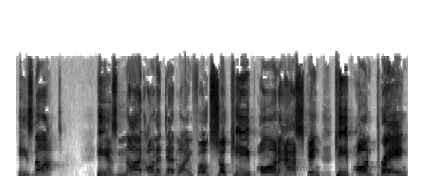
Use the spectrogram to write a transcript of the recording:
He's not. He is not on a deadline, folks, so keep on asking, keep on praying,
